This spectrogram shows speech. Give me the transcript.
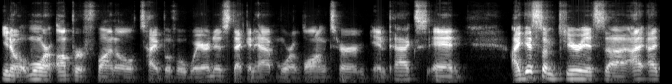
you know, a more upper funnel type of awareness that can have more long-term impacts. And I guess I'm curious. Uh, I, I,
